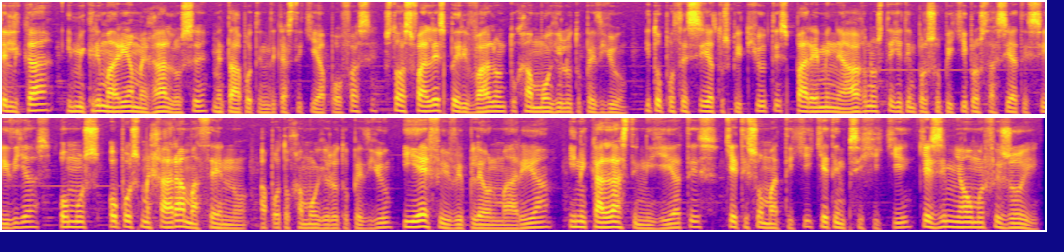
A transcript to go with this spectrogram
Τελικά, η μικρή Μαρία μεγάλωσε, μετά από την δικαστική απόφαση, στο ασφαλές περιβάλλον του χαμόγελου του παιδιού. Η τοποθεσία του σπιτιού της παρέμεινε άγνωστη για την προσωπική προστασία της ίδιας, όμως όπως με χαρά μαθαίνω από το χαμόγελο του παιδιού, η έφηβη πλέον Μαρία είναι καλά στην υγεία της και τη σωματική και την ψυχική και ζει μια όμορφη ζωή.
